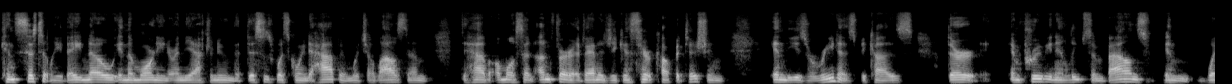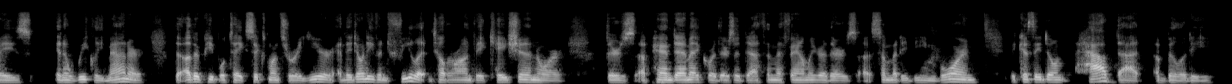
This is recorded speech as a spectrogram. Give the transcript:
consistently. They know in the morning or in the afternoon that this is what's going to happen which allows them to have almost an unfair advantage against their competition in these arenas because they're improving in leaps and bounds in ways in a weekly manner that other people take six months or a year and they don't even feel it until they're on vacation or there's a pandemic or there's a death in the family or there's uh, somebody being born because they don't have that ability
